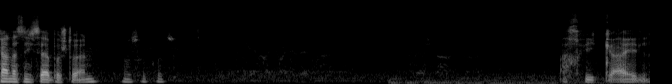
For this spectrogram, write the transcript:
Kann das nicht selber steuern. Nur so kurz. Ach, wie geil.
